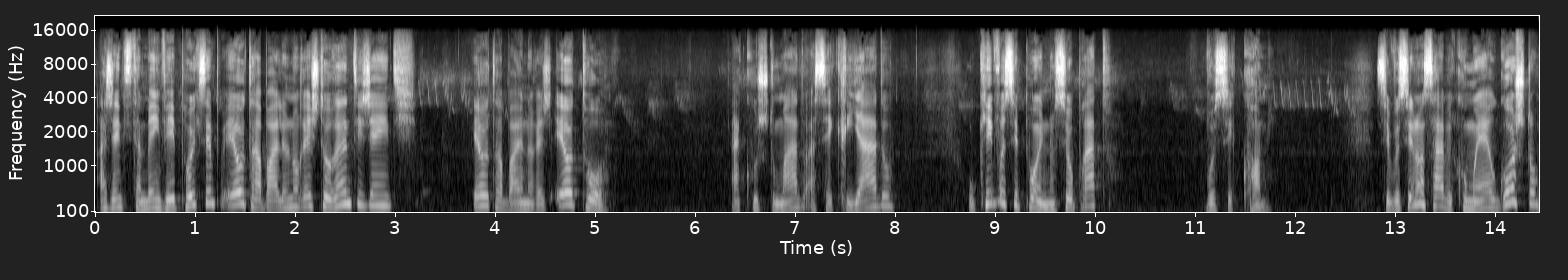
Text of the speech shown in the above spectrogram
A gente também vê, por exemplo, eu trabalho no restaurante, gente. Eu trabalho no restaurante. Eu estou acostumado a ser criado. O que você põe no seu prato, você come. Se você não sabe como é o gosto,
